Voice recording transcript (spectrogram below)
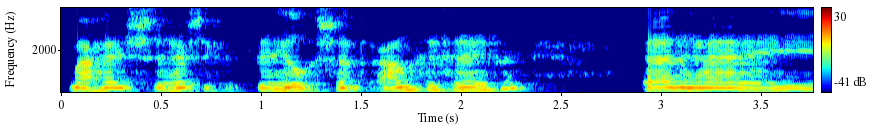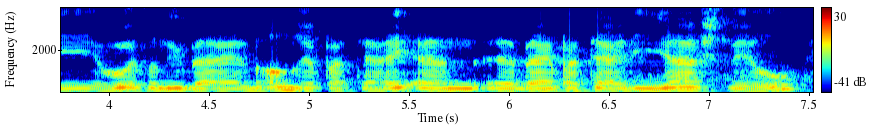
Maar hij heeft zich heel recent aangegeven. En hij hoort dan nu bij een andere partij. En bij een partij die juist wil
